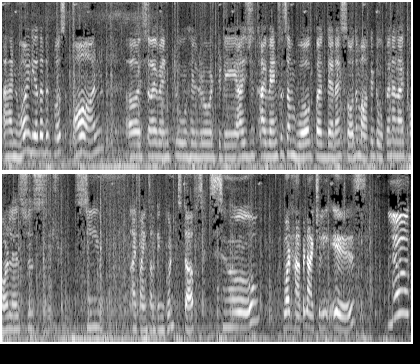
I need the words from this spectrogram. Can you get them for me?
I had no idea that it was on. Uh, so I went to Hill Road today. I just, I went for some work, but then I saw the market open and I thought let's just see if I find something good stuff. So what happened actually is look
